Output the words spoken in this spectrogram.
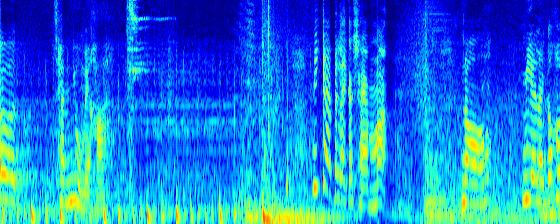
เออแชมป์อยู่ไหมคะ กเป็นอะไรกับแชมป์อะน้องมีอะไรก็ค่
